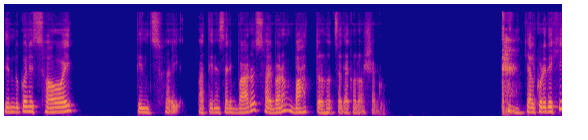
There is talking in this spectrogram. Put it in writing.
তিন দুকোনি ছয়, তিন ছয়, বা তিন চারি বারো, ছয় বারো বাহাত্তর হচ্ছে দেখো লসাগু। খেয়াল করে দেখি।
